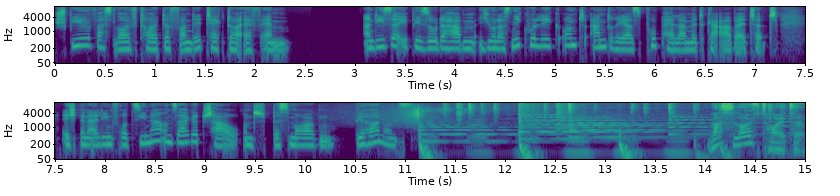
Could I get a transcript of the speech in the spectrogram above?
Spiel, was läuft heute von Detektor FM. An dieser Episode haben Jonas Nikolik und Andreas Popella mitgearbeitet. Ich bin Eileen Frozina und sage Ciao und bis morgen. Wir hören uns. Was läuft heute?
